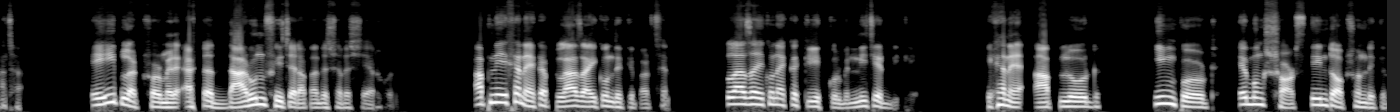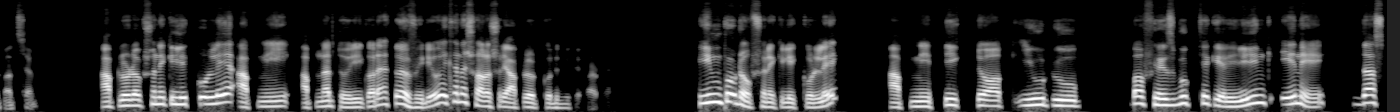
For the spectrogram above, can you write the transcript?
আচ্ছা এই প্ল্যাটফর্মের একটা দারুণ ফিচার আপনাদের সাথে শেয়ার করি। আপনি এখানে একটা প্লাস আইকন দেখতে পাচ্ছেন। প্লাস আইকনে একটা ক্লিক করবেন নিচের দিকে। এখানে আপলোড ইম্পোর্ট এবং শর্টস তিনটা অপশন দেখতে পাচ্ছেন। আপলোড অপশনে ক্লিক করলে আপনি আপনার তৈরি করা একটা ভিডিও এখানে সরাসরি আপলোড করে দিতে পারবেন। ইম্পোর্ট অপশনে ক্লিক করলে আপনি টিকটক ইউটিউব বা ফেসবুক থেকে লিঙ্ক এনে জাস্ট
